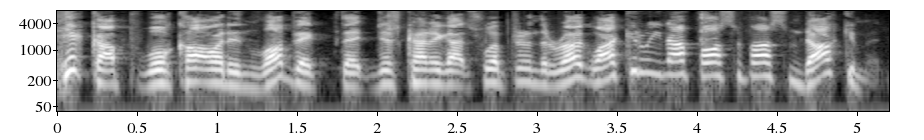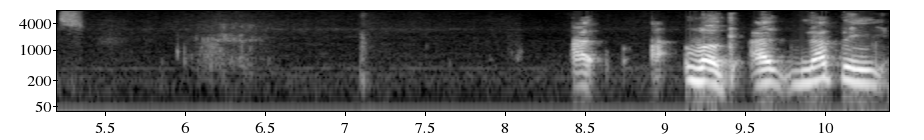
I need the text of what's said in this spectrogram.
hiccup, we'll call it in Lubbock, that just kind of got swept under the rug. Why could we not falsify some documents? I, I, look, I, nothing.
